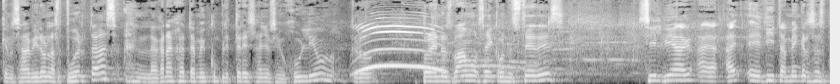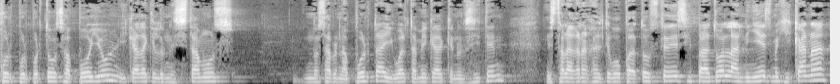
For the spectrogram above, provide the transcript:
que nos abrieron las puertas. La granja también cumple tres años en julio. Pero por ahí nos vamos ahí con ustedes. Silvia, a- a Eddie, también gracias por, por, por todo su apoyo y cada que lo necesitamos nos abren la puerta, igual también cada que nos necesiten. Está la Granja del Tebo para todos ustedes y para toda la niñez mexicana.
